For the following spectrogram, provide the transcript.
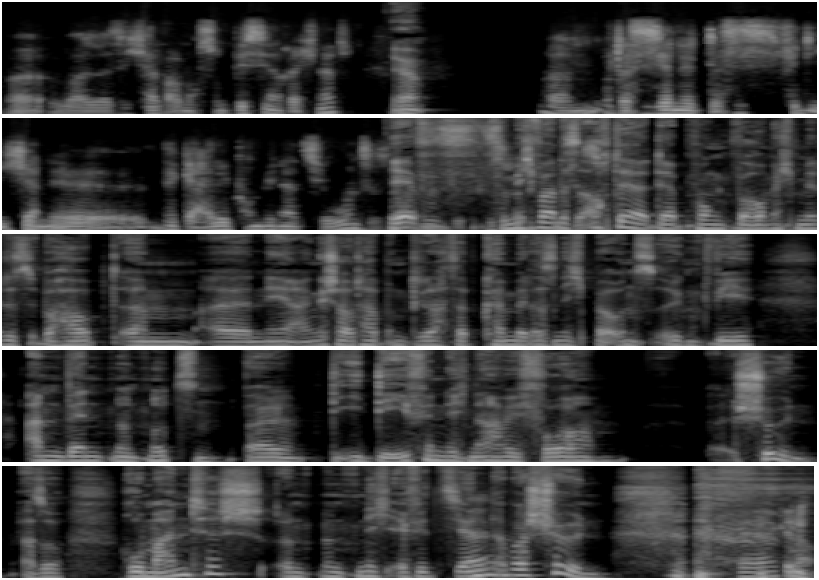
weil er sich halt auch noch so ein bisschen rechnet. Ja. Ähm, und das ist ja eine, das ist, finde ich, ja eine, eine geile Kombination. Sagen, ja, für mich war das auch der, der Punkt, warum ich mir das überhaupt ähm, äh, näher angeschaut habe und gedacht habe, können wir das nicht bei uns irgendwie anwenden und nutzen? Weil die Idee finde ich nach wie vor schön. Also romantisch und, und nicht effizient, ja. aber schön. Ja, genau.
